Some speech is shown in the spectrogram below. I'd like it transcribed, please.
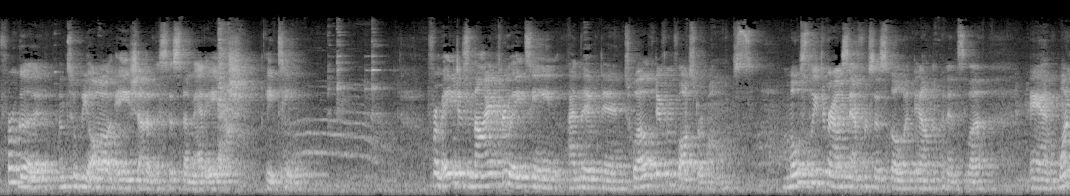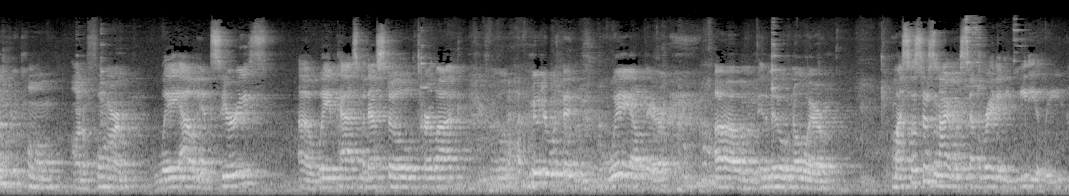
for good until we all aged out of the system at age 18. From ages 9 through 18, I lived in 12 different foster homes, mostly throughout San Francisco and down the peninsula, and one group home on a farm way out in Ceres, uh, way past Modesto, Turlock, if you're familiar with it, way out there um, in the middle of nowhere. My sisters and I were separated immediately,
